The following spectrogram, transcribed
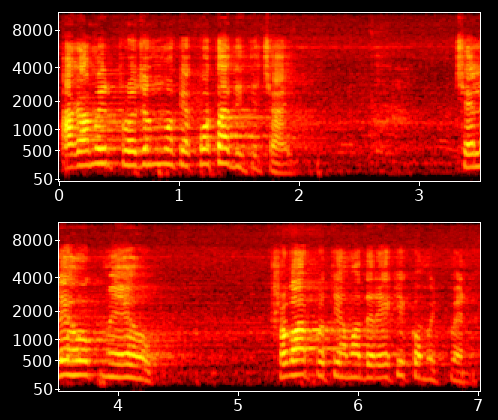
আগামীর প্রজন্মকে কথা দিতে চাই। ছেলে হোক, মেয়ে হোক, সবার প্রতি আমাদের একই কমিটমেন্ট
